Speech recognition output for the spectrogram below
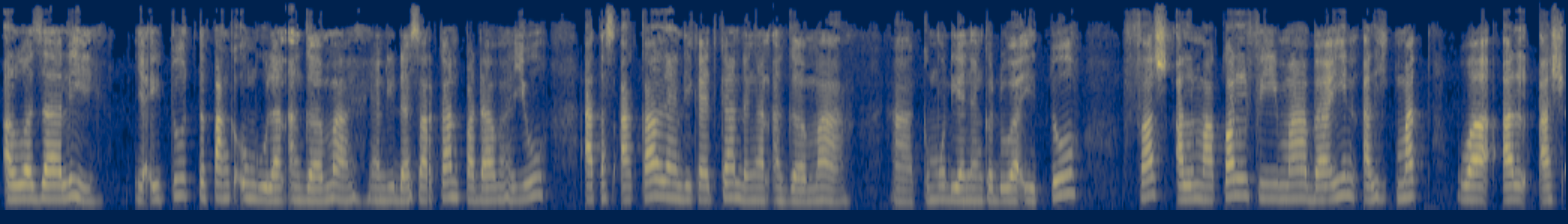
Al-Ghazali yaitu tentang keunggulan agama yang didasarkan pada wahyu atas akal yang dikaitkan dengan agama. Nah, kemudian yang kedua itu Fas al-maqal fi ma bain al-hikmat wa al-ash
